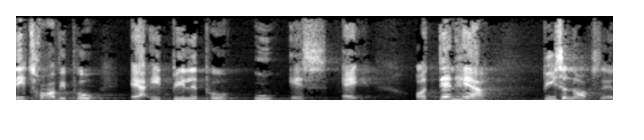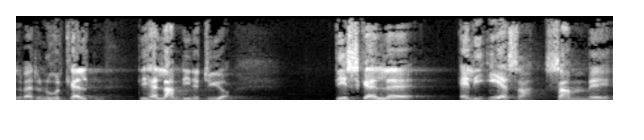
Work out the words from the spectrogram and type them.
det tror vi på er et billede på USA. Og den her bisonokse, eller hvad du nu vil kalde den, det her lamlignende dyr, det skal øh, alliere sig sammen med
